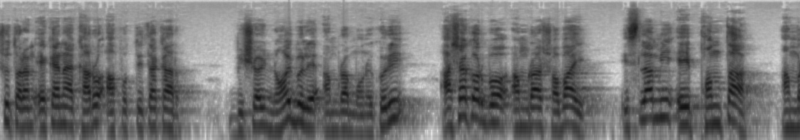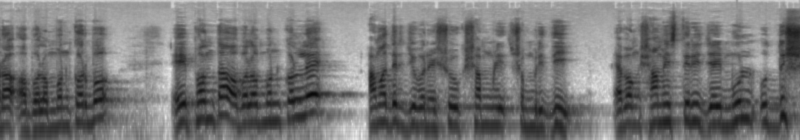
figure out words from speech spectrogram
সুতরাং এখানে কারও আপত্তি থাকার বিষয় নয় বলে আমরা মনে করি। আশা করব আমরা সবাই ইসলামী এই পন্থা আমরা অবলম্বন করব। এই পন্থা অবলম্বন করলে আমাদের জীবনে সুখ সমৃদ্ধি এবং স্বামী স্ত্রীর যে মূল উদ্দেশ্য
